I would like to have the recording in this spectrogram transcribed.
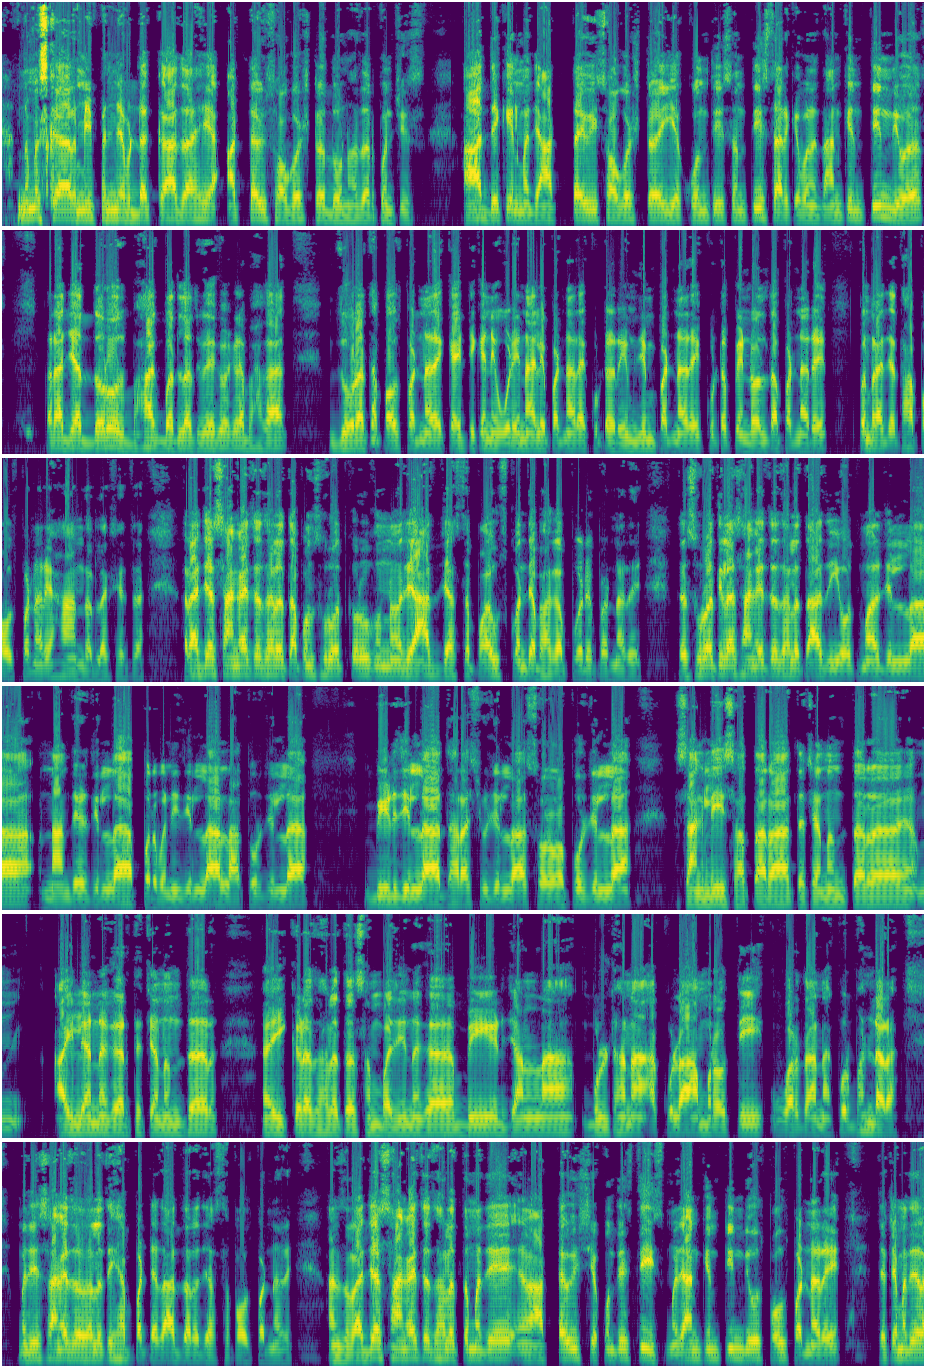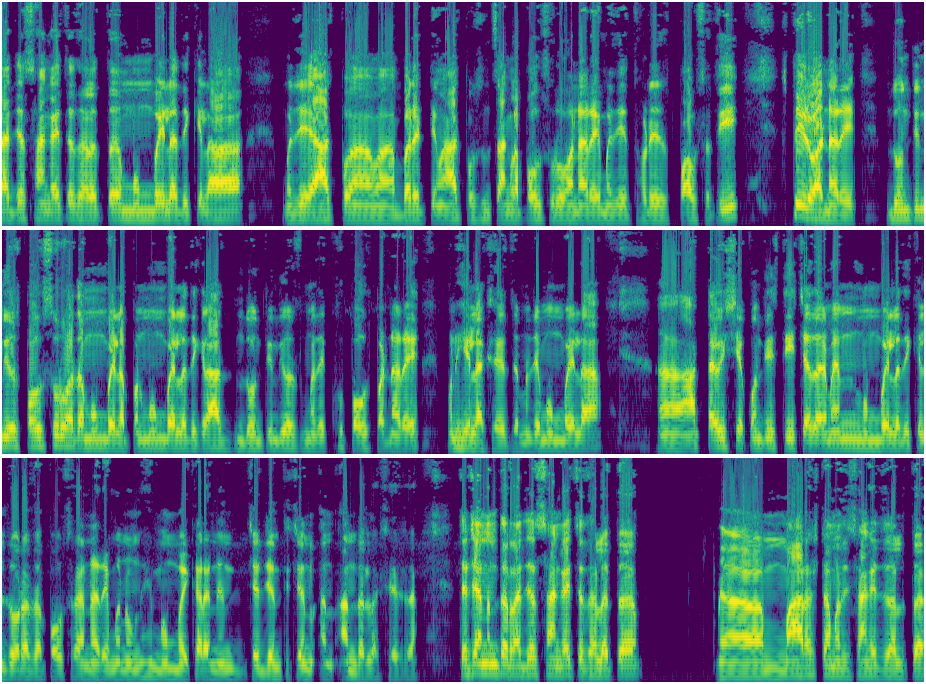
नमस्कार मी पंजाब डक्क. आज आहे अठ्ठावीस ऑगस्ट दोन हजार पंचवीस. आज देखील म्हणजे अठ्ठावीस ऑगस्ट एकोणतीस आणि तीस तारखेपर्यंत आणखीन तीन दिवस राज्यात दररोज भाग बदलत वेगवेगळ्या भागात. जोराचा पाऊस पडणार आहे काही ठिकाणी ओढे नाले पडणार आहे कुठं रिमझिम पडणार आहे कुठं पेंडोलता पडणार आहे पण राज्यात हा पाऊस पडणार आहे हा अंदाज लक्षाचा राज्यात सांगायचं झालं तर आपण सुरुवात करू म्हणजे आज जास्त पाऊस कोणत्या भागापुढे पडणार आहे? तर सुरुवातीला सांगायचं झालं तर आज यवतमाळ जिल्हा नांदेड जिल्हा परभणी जिल्हा लातूर जिल्हा बीड जिल्हा धाराशिव जिल्हा सोलापूर जिल्हा सांगली सातारा त्याच्यानंतर अहिल्यानगर त्याच्यानंतर इकडं झालं तर संभाजीनगर बीड जालना बुलढाणा अकोला अमरावती वर्धा नागपूर भंडारा. म्हणजे सांगायचं झालं तर ह्या पट्ट्यात आज जरा जास्त पाऊस पडणार आहे. आणि राज्यात सांगायचं झालं तर म्हणजे अठ्ठावीस एकोणतीस तीस म्हणजे आणखीन तीन दिवस पाऊस पडणार आहे. त्याच्यामध्ये राज्यात सांगायचं झालं तर मुंबईला देखील हा म्हणजे आज प- बरेच आजपासून चांगला पाऊस सुरू होणार आहे. म्हणजे थोडे पावसाची स्पीड वाढणार आहे. दोन तीन दिवस पाऊस सुरू होता मुंबईला पण मुंबईला देखील आज दोन तीन दिवसमध्ये खूप पाऊस पडणार आहे म्हणून हे लक्षात यायचं म्हणजे मुंबईला अठ्ठावीस एकोणतीस तीसच्या दरम्यान मुंबईला देखील जोराचा पाऊस राहणार आहे म्हणून हे मुंबईकरांच्या जनतेचे अंदाज लक्षात यायचा त्याच्यानंतर राज्यात सांगायचं झालं तर महाराष्ट्रामध्ये सांगायचं झालं तर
